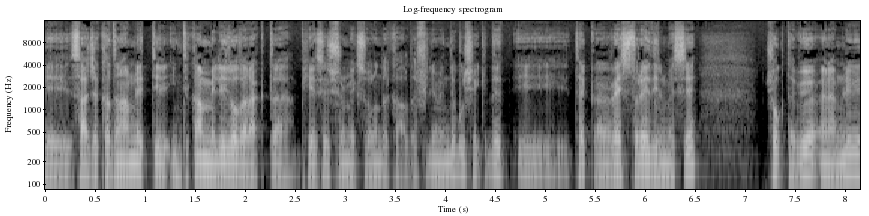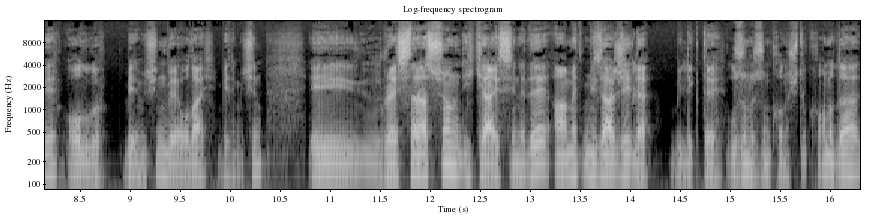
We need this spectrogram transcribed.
e, sadece Kadın Hamlet değil intikam meleği olarak da piyasaya sürmek zorunda kaldı. Filmin de bu şekilde e, tekrar restore edilmesi çok tabii önemli bir olgu benim için ve olay benim için. E, restorasyon hikayesini de Ahmet Mizacı ile birlikte uzun uzun konuştuk. Onu da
